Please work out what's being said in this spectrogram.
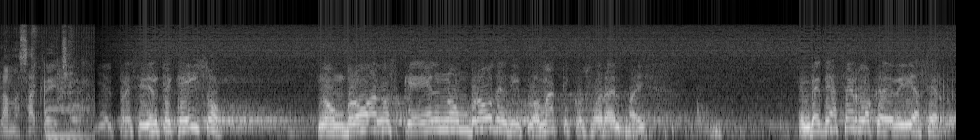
la masacre de Chile. ¿Y el presidente qué hizo? Nombró a los que él nombró de diplomáticos fuera del país. En vez de hacer lo que debería hacer.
